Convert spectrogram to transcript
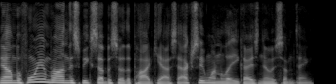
Now, before we move on this week's episode of the podcast, I actually want to let you guys know something.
